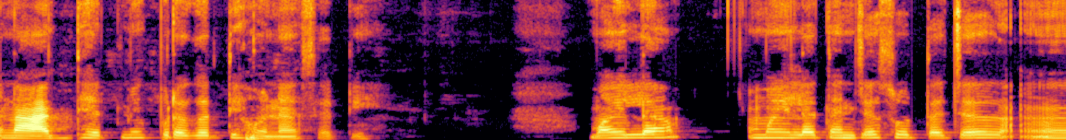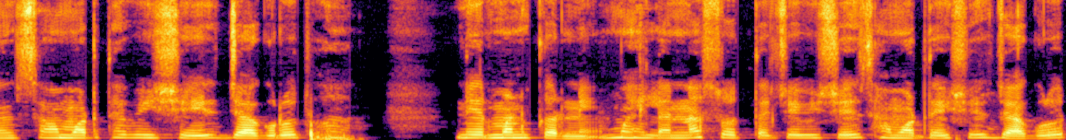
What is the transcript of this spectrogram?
आणि आध्यात्मिक प्रगती होण्यासाठी. महिला महिला त्यांच्या स्वतःच्या सामर्थ्याविषयी जागृत निर्माण करणे. महिलांना स्वतःच्या विषयी सामर्थ्याविषयी जागृत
